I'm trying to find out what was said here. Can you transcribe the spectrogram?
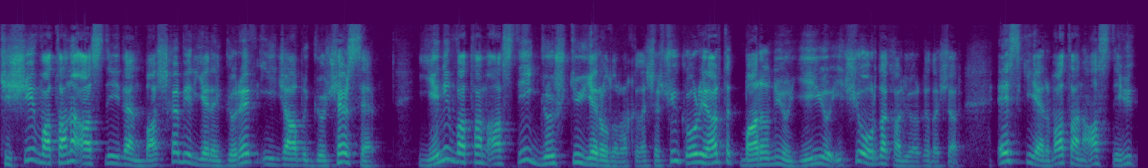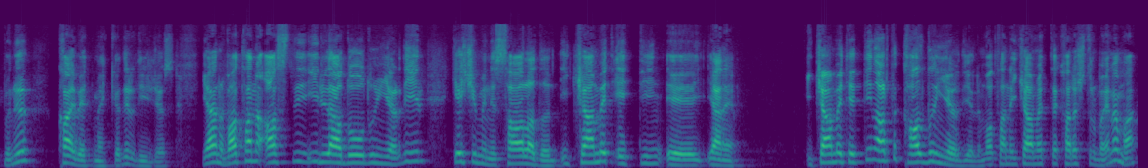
Kişi vatanı asliden başka bir yere görev icabı göçerse yeni vatan asli göçtüğü yer olur arkadaşlar. Çünkü oraya artık barınıyor, yiyor, içiyor, orada kalıyor arkadaşlar. Eski yer vatan asli hükmünü kaybetmektedir diyeceğiz. Yani vatanı asli illa doğduğun yer değil, geçimini sağladığın, ikamet ettiğin e, yani ikamet ettiğin artık kaldığın yer diyelim. Vatanı ikamette karıştırmayın ama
